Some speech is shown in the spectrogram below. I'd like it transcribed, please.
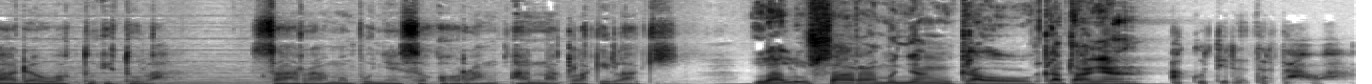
Pada waktu itulah, Sarah mempunyai seorang anak laki-laki. Lalu Sarah menyangkal, katanya, Aku tidak tertawa.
